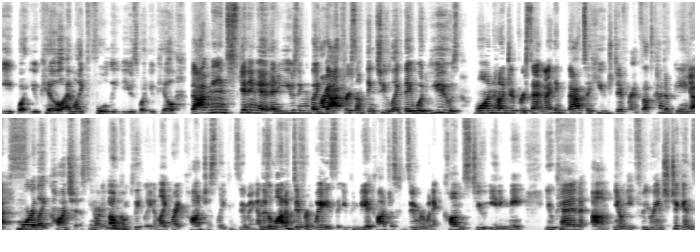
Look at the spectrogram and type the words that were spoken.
eat what you kill and like fully use what you kill. That means skinning it and using like Right. that for something too. Like they would use 100%. And I think that's a huge difference. That's kind of being Yes. more like conscious. You know what I mean? Oh, completely. And like, right, consciously consuming. And there's a lot of different ways that you can be a conscious consumer when it comes to eating meat. You can, um, you know, eat free range chickens.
